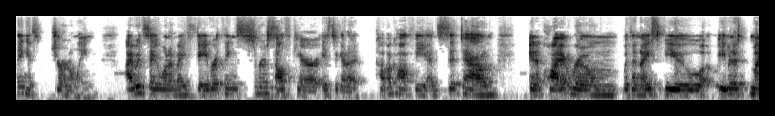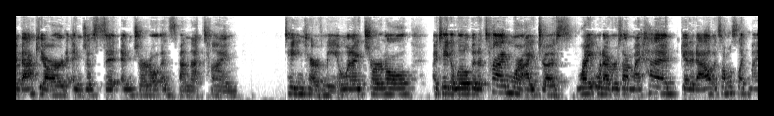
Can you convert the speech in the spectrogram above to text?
thing is journaling. I would say one of my favorite things for self-care is to get a cup of coffee and sit down in a quiet room with a nice view, even my backyard, and just sit and journal and spend that time taking care of me. And when I journal, I take a little bit of time where I just write whatever's on my head, get it out. It's almost like my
